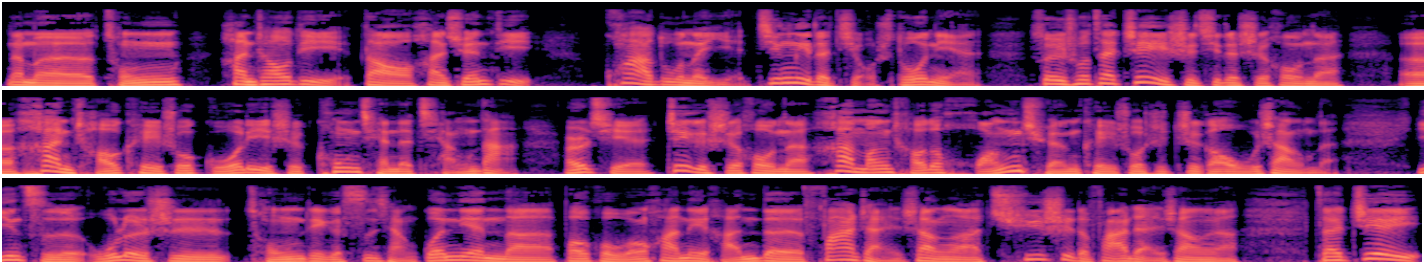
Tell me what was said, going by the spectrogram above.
那么从汉昭帝到汉宣帝。跨度呢也经历了九十多年，所以说在这一时期的时候呢，呃，汉朝可以说国力是空前的强大，而且这个时候呢，汉王朝的皇权可以说是至高无上的，因此无论是从这个思想观念呢，包括文化内涵的发展上啊，趋势的发展上啊，在这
